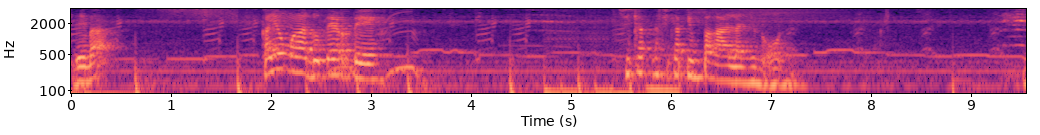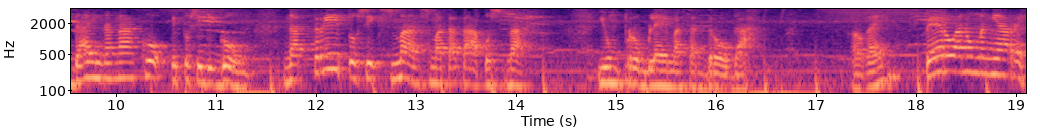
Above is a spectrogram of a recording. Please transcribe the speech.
'Di ba? Kayong mga Duterte, sikat na sikat yung pangalan niyo noon. Dahil nangako ito si Digong na 3 to 6 months matatapos na yung problema sa droga. Okay? Pero anong nangyari?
